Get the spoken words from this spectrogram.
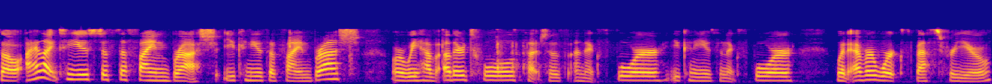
So I like to use just a fine brush. You can use a fine brush or we have other tools such as an explorer. You can use an explorer whatever works best for you.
